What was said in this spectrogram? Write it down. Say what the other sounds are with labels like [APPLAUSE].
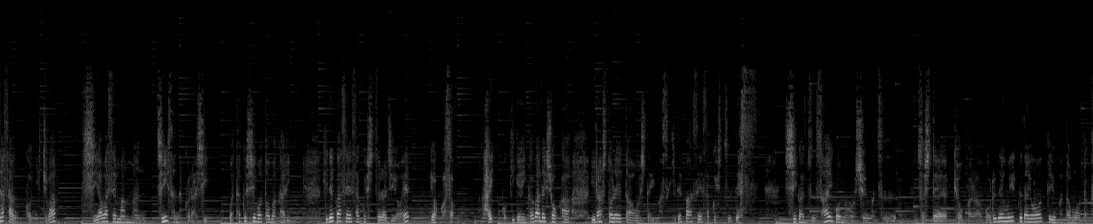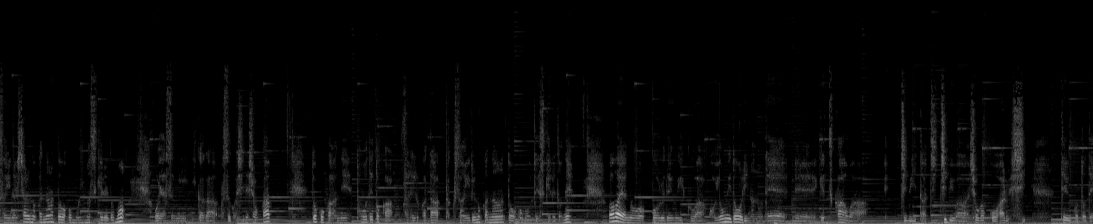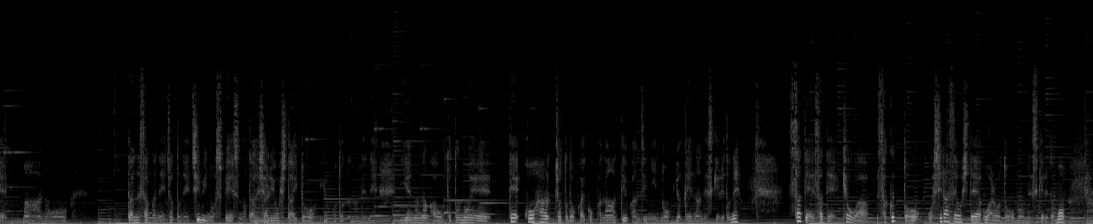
皆さんこんにちは。幸せ満々小さな暮らし私事ばかり。秀香製作室ラジオへようこそ。はいご機嫌いかがでしょうか。イラストレーターをしています秀川製作室です。4月最後の週末。そして今日からゴールデンウィークだよっていう方もたくさんいらっしゃるのかなと思いますけれどもお休みいかがお過ごしでしょうか？どこかね遠出とかされる方たくさんいるのかなと思うんですけれどね。我が家のゴールデンウィークは暦通りなので、えー、月火はチビたちチビは小学校あるしっていうことでまああの旦那さんがね、ちょっとね、チビのスペースの断捨離をしたいということなのでね、家の中を整えて、後半ちょっとどっか行こうかなっていう感じの予定なんですけれどね。さてさて今日はサクッとお知らせをして終わろうと思うんですけれども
